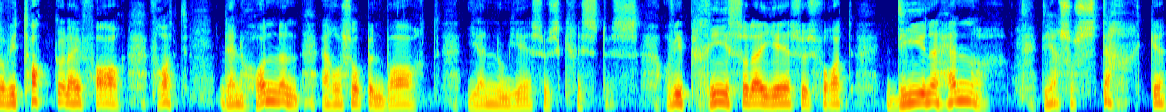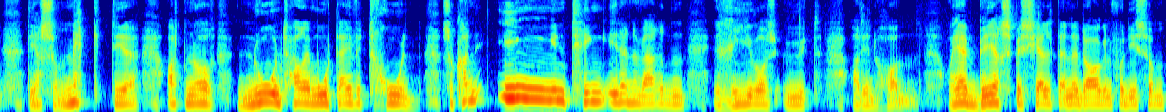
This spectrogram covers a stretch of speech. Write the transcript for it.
Og vi takker deg, far, for at den hånden er oss åpenbart gjennom Jesus Kristus. Og vi priser deg, Jesus, for at dine hender de er så sterke, de er så mektige, at når noen tar imot deg ved troen, så kan ingenting i denne verden rive oss ut av din hånd. Og jeg ber spesielt denne dagen for de som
